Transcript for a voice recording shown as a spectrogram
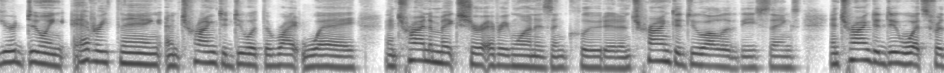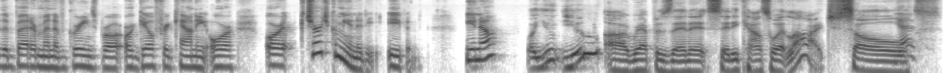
you're doing everything and trying to do it the right way and trying to make sure everyone is included and trying to do all of these things and trying to do what's for the betterment of Greensboro or Guilford County or or church community even. You know? Well, you you uh, represented city council at large. So Yes.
